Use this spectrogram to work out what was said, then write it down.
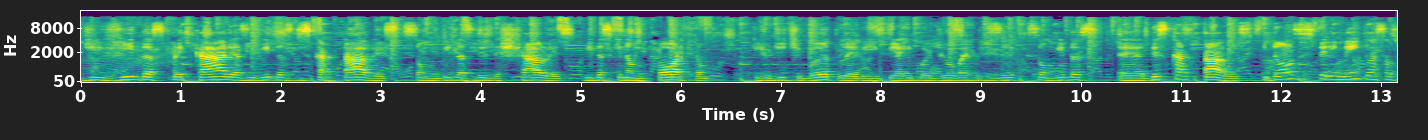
de vidas precárias e vidas descartáveis, que são vidas desdecháveis, vidas que não importam, que Judith Butler e Pierre Bourdieu vai dizer que são vidas é, descartáveis. Então elas experimentam essas,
